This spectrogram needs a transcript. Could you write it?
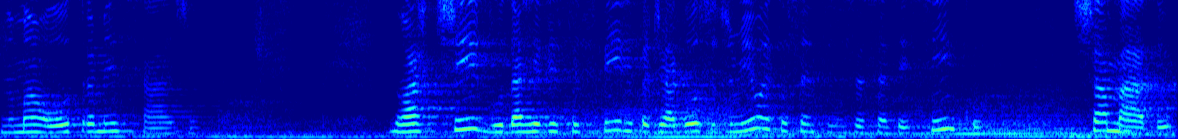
numa outra mensagem. No artigo da Revista Espírita de agosto de 1865, chamado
